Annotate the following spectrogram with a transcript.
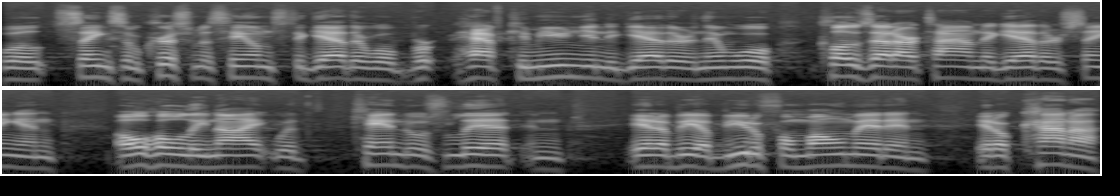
We'll sing some Christmas hymns together. We'll have communion together, and then we'll close out our time together singing "Oh Holy Night" with candles lit, and it'll be a beautiful moment, and it'll kind of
